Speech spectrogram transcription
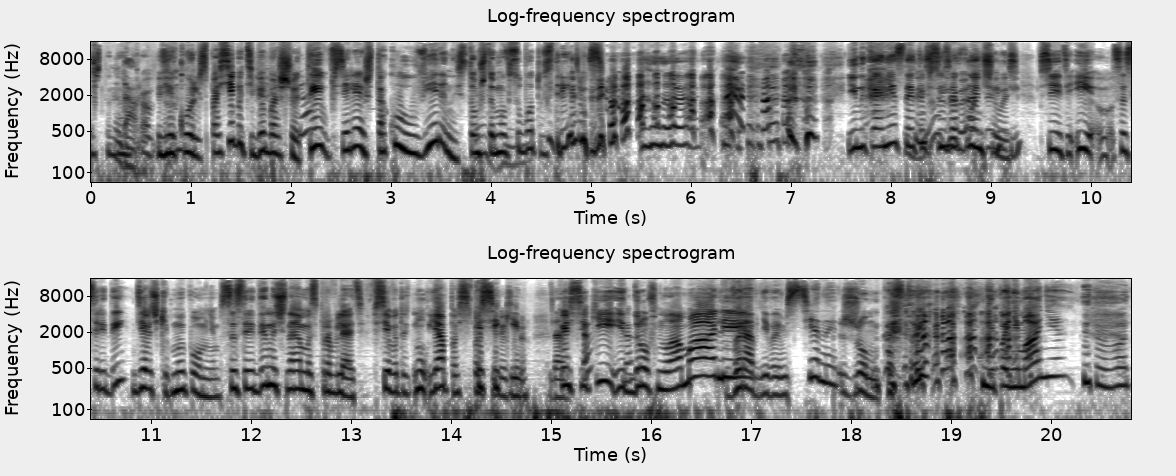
просто, да, Да. правда. Виколь, спасибо тебе большое. Ты вселяешь такую уверенность в том, что мы в субботу встретимся. И наконец-то это все закончилось. Все эти. И э, со среды, девочки, мы помним, со среды начинаем исправлять все вот эти, ну, я по Косяки. да. Косяки и дров наломали. Выравниваем стены, жжем костры, непонимание. Вот.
